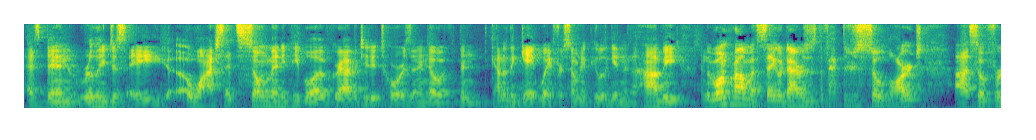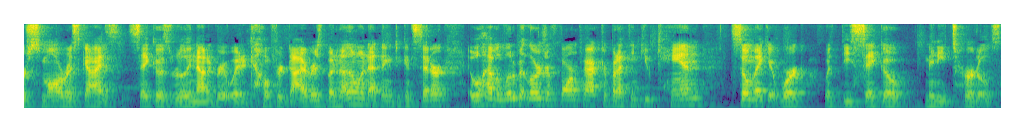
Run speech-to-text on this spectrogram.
has been really just a, a, watch that so many people have gravitated towards, and I know it's been kind of the gateway for so many people to get into the hobby. And the one problem with Seiko divers is the fact they're just so large. Uh, so for small wrist guys, Seiko is really not a great way to go for divers. But another one I think to consider, it will have a little bit larger form factor, but I think you can still make it work with the Seiko Mini Turtles.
